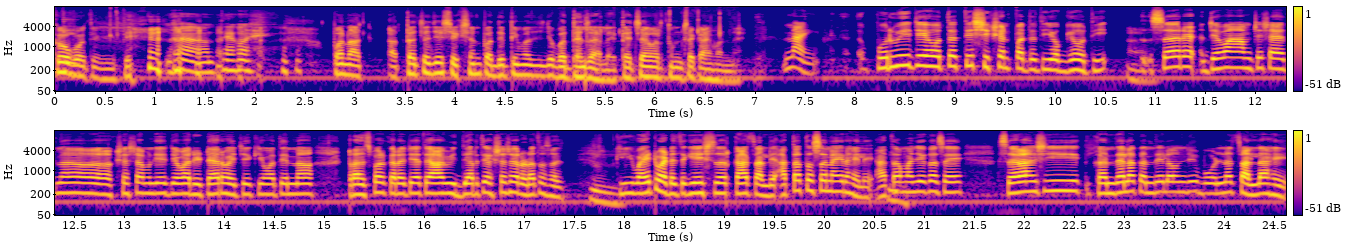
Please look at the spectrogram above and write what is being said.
खूप होती हा त्यामुळे. पण आत- आत्ताच्या जे शिक्षण पद्धतीमध्ये जे बदल झालाय त्याच्यावर तुमचं काय म्हणणं आहे? नाही. पूर्वी जे होतं ते शिक्षण पद्धती योग्य होती. सर जेव्हा आमच्या शाळेतनं अक्षरशः म्हणजे जेव्हा रिटायर व्हायचे किंवा त्यांना ट्रान्सफर करायचे तेव्हा विद्यार्थी अक्षरशः रडत असायचे. की वाईट वाटायचं की हे सर का चालले आता तसं नाही राहिलंय आता म्हणजे कसं आहे सरांशी कंद्याला कंदे लावून जे बोलणं चाललं आहे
